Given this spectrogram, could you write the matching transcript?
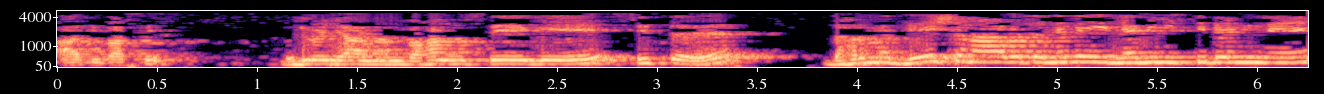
ආදි වශයෙන් බුදුරජාණන් වහන්සේගේ සිත ධර්ම දේශනාවට නෙවෙයි නැවී තිබෙන්නේ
